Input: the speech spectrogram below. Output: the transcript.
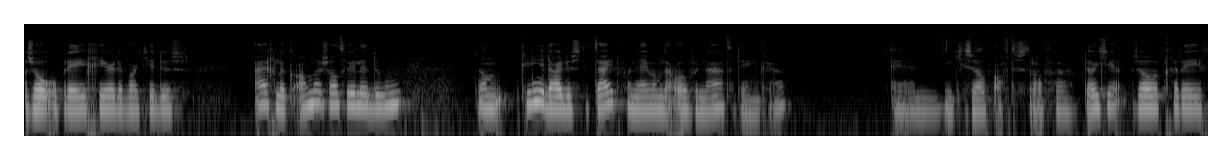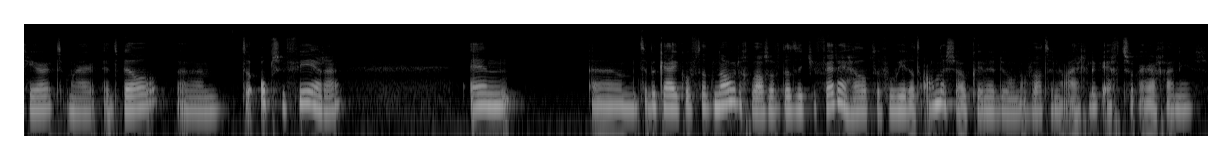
zo op reageerde, wat je dus eigenlijk anders had willen doen dan kun je daar dus de tijd voor nemen om daarover na te denken. En niet jezelf af te straffen dat je zo hebt gereageerd, maar het wel um, te observeren. En um, te bekijken of dat nodig was, of dat het je verder helpt, of hoe je dat anders zou kunnen doen, of wat er nou eigenlijk echt zo erg aan is.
